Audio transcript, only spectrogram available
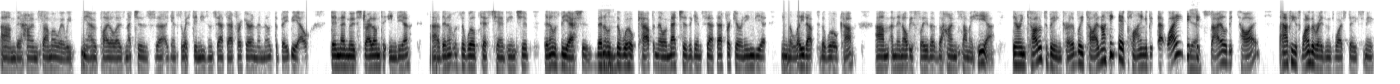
um, their home summer, where we you know played all those matches uh, against the West Indies and South Africa, and then there was the BBL. Then they moved straight on to India. Uh, then it was the World Test Championship. Then it was the Ashes. Then it was Mm. the World Cup, and there were matches against South Africa and India in the lead up to the World Cup. Um, and then obviously the, the home summer here. They're entitled to be incredibly tired, and I think they're playing a bit that way, a bit, Yeah. bit stale, a bit tired. And I think it's one of the reasons why Steve Smith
